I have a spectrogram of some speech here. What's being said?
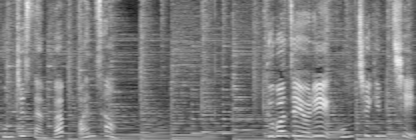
곰취 쌈밥 완성! 두 번째 요리 곰취 김치.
